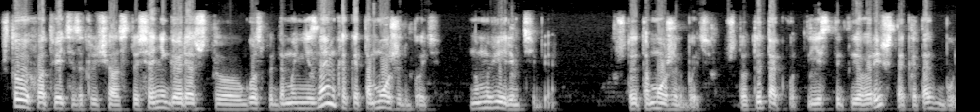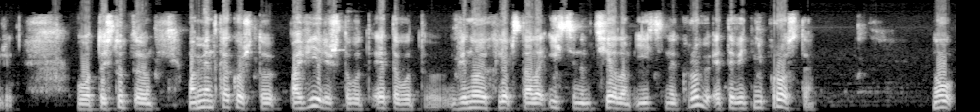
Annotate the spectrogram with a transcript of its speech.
что в их ответе заключалось? То есть, они говорят, что, Господи, да мы не знаем, как это может быть, но мы верим Тебе, что это может быть, что ты так вот, если ты говоришь, так и так будет. Вот, то есть, тут э, момент какой, что поверить, что вот это вот вино и хлеб стало истинным телом и истинной кровью, это ведь не просто. Ну,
